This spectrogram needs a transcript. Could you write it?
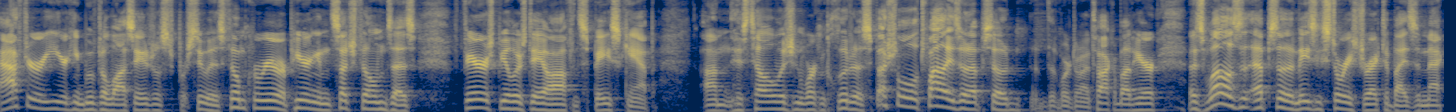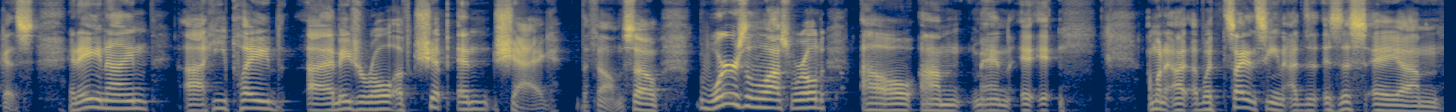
After a year, he moved to Los Angeles to pursue his film career, appearing in such films as Ferris Bueller's Day Off and Space Camp. Um, his television work included a special Twilight Zone episode that we're going to talk about here, as well as an episode of Amazing Stories directed by Zemeckis. In '89, uh, he played uh, a major role of Chip and Shag, the film. So, Warriors of the Lost World. Oh, um, man, it. it I'm gonna uh, with sight and scene. Uh, is this a um?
